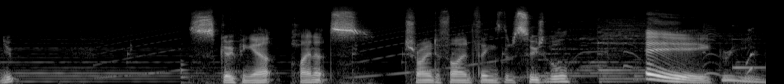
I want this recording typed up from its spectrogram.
Nope. Scoping out planets, trying to find things that are suitable. Hey, green.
